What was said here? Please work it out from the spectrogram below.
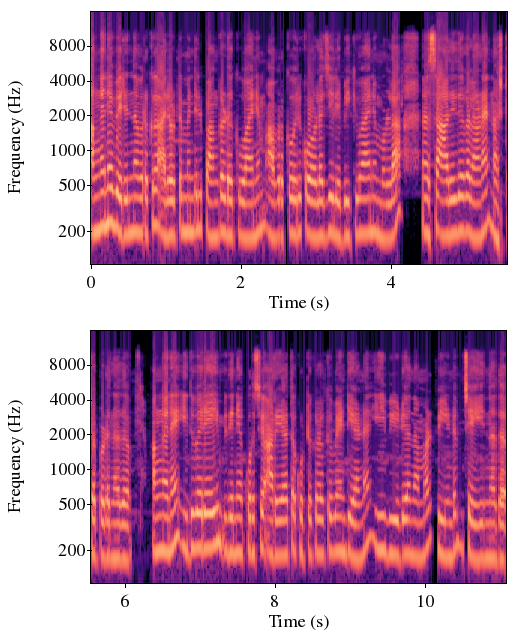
അങ്ങനെ വരുന്നവർക്ക് അലോട്ട്മെന്റിൽ പങ്കെടുക്കുവാനും അവർക്ക് ഒരു കോളേജ് ലഭിക്കുവാനുമുള്ള സാധ്യതകളാണ് നഷ്ടപ്പെടുന്നത്. അങ്ങനെ ഇതുവരെയും ഇതിനെക്കുറിച്ച് അറിയാത്ത കുട്ടികൾക്ക് വേണ്ടിയാണ് ഈ വീഡിയോ നമ്മൾ വീണ്ടും ചെയ്യുന്നത്.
